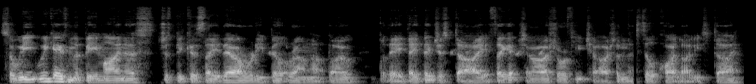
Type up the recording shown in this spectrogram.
So we, we gave them the B minus just because they, they are already built around that bow, but they, they, they just die if they get charged or if you charge them, they're still quite likely to die.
